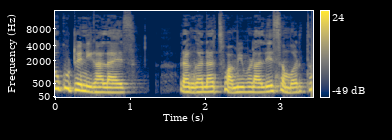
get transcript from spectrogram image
तू कुठे निघालायस? रंगनाथ स्वामी म्हणाले समर्थ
